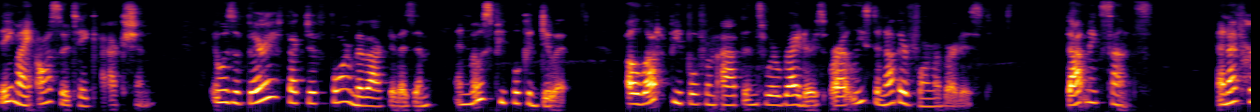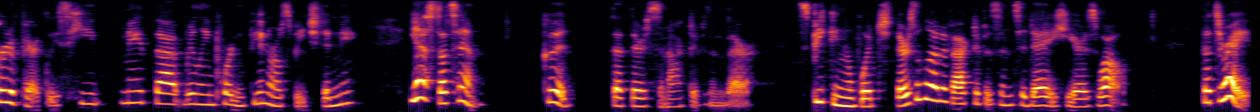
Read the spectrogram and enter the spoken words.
they might also take action. It was a very effective form of activism, and most people could do it. A lot of people from Athens were writers or at least another form of artist. That makes sense. And I've heard of Pericles. He made that really important funeral speech, didn't he? Yes, that's him. Good that there's some activism there. Speaking of which, there's a lot of activism today here as well. That's right.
